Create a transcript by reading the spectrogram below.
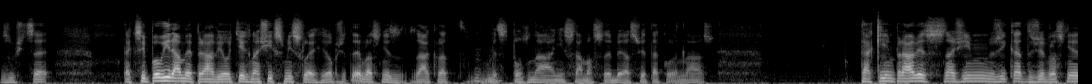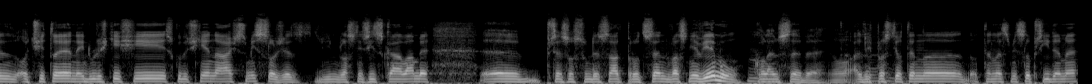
Zušce, tak si povídáme právě o těch našich smyslech, jo? protože to je vlastně základ mm-hmm. poznání sama sebe a světa kolem nás tak jim právě snažím říkat, že vlastně oči to je nejdůležitější skutečně náš smysl, že jim vlastně získáváme e, přes 80% vlastně věmu no. kolem sebe. Jo? A když prostě o, ten, o tenhle smysl přijdeme,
